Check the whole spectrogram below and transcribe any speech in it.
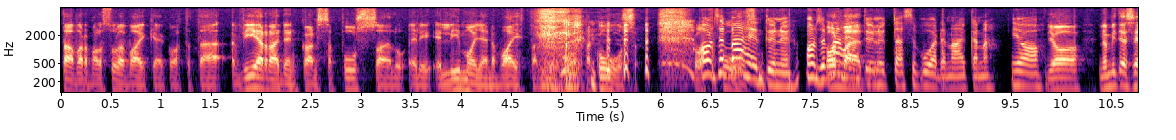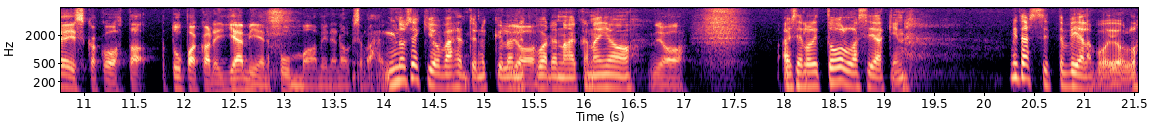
tää on varmaan ollut sulle vaikea kohta, tämä vieraiden kanssa pussailu, eli limojen vaihtaminen kohta kuusi. Kohta On se kuusi. vähentynyt, on se On vähentynyt, vähentynyt. tässä vuoden aikana, joo. Joo, no miten seiska kohta, tupakan jämien pummaaminen, onko se vähän? No sekin on vähentynyt kyllä Joo. nyt vuoden aikana, joo. Joo. Ai siellä oli tollasiakin. Mitäs sitten vielä voi olla?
